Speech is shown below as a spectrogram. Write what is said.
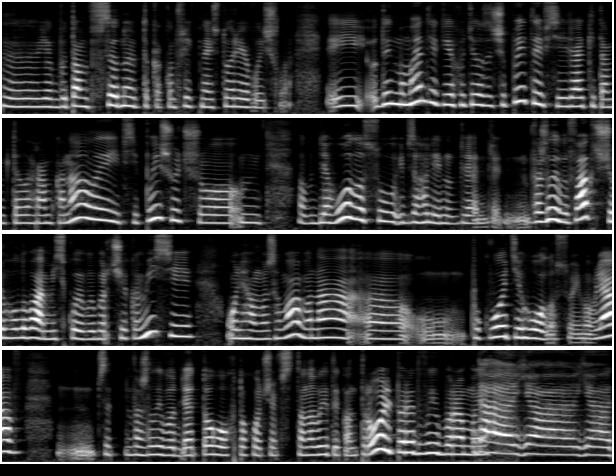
Е, якби там все одно така конфліктна історія вийшла. І один момент, який я хотіла зачепити, всілякі там телеграм-канали, і всі пишуть, що для голосу, і взагалі ну, для, для важливий факт, що голова міської виборчої комісії Ольга Мозгова, вона е, по квоті голосу. І, мовляв, це важливо для того, хто хоче встановити контроль перед виборами. Да, я, я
